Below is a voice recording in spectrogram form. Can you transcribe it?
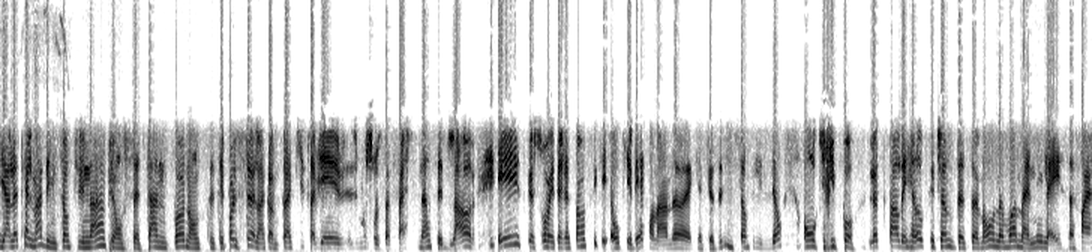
il y en a tellement d'émissions culinaires, puis on se tanne pas. Donc, c'était pas le seul, hein, comme ça, à qui ça vient. Moi, je trouve ça fascinant, c'est de l'art. Et ce que je trouve intéressant aussi, c'est qu'au Québec, on en a quelques-unes émissions de télévision, on crie pas. Là, tu parles des Hell's Kitchens de ce monde. Là, moi, Mané, là, se faire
